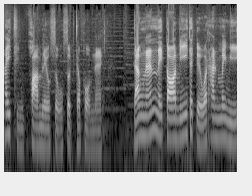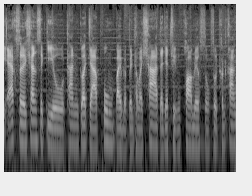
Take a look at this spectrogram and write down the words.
ให้ถึงความเร็วสูงสุดครับผมนะ ดังนั้นในตอนนี้ถ้าเกิดว่าท่านไม่มี acceleration skill ท่านก็จะพุ่งไปแบบเป็นธรรมชาติ แต่จะถึงความเร็วสูงสุดค่อนข้าง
